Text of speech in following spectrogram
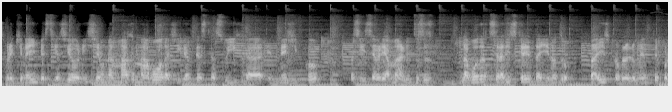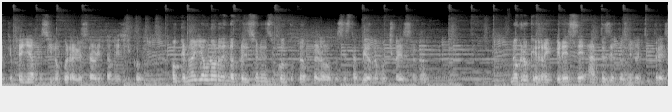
sobre quien hay investigación, hiciera una magna boda gigantesca a su hija en México, pues sí, se vería mal. Entonces, la boda será discreta y en otro país probablemente, porque Peña pues sí no puede regresar ahorita a México, aunque no haya un orden de aprehensión en su contra, pero pues está cuidando mucho eso, ¿no? No creo que regrese antes del 2023.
